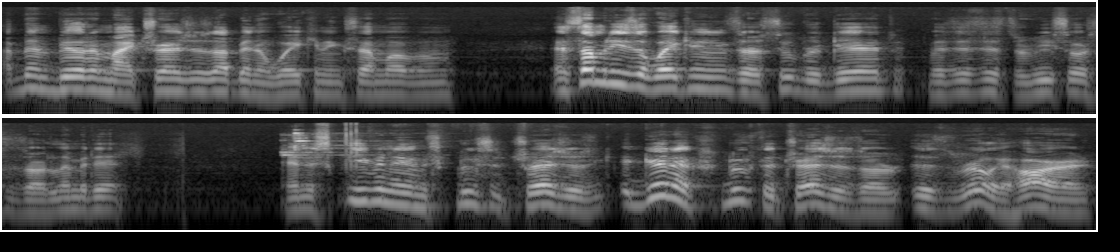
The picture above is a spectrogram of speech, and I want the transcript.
I've been building my treasures. I've been awakening some of them. And some of these awakenings are super good, but it's just the resources are limited. And it's even in exclusive treasures, getting exclusive treasures are, is really hard.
